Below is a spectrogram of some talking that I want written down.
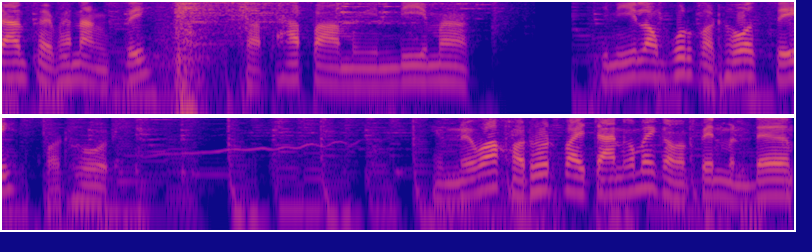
จานใส่ผนังสิสับท่าปลามึงอินดี้มาก ทีนี้ลองพูดขอโทษสิ ขอโทษ เห็นไหมว่าขอโทษไปจานก็ไม่กลับมาเป็นเหมือนเดิม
